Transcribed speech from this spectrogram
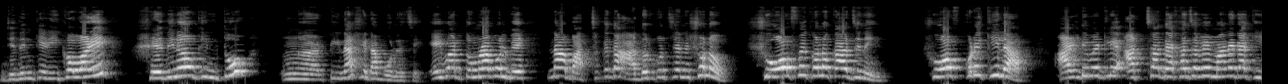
যেদিনকে রিকভারি সেদিনেও কিন্তু টিনা সেটা বলেছে। এইবার তোমরা বলবে, না, বাচ্চাকে তো আদর করছে না শোনো শো অফে কোনো কাজ নেই। শো অফ করে কি লাভ? আলটিমেটলি আচ্ছা দেখা যাবে মানেটা কি?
